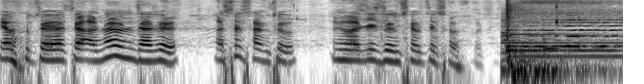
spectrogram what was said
या पुतळ्याचं अनावरण झालं असं सांगतो. आणि माझे दोन शब्द संपवतो.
